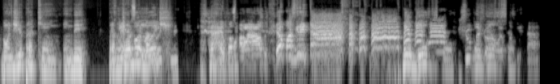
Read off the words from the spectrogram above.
Bom dia para quem, em B? Para mim já é boa noite. noite né? Ah, eu posso falar alto, eu posso gritar! Meu Deus do céu. Chupa, Meu João, eu posso gritar.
